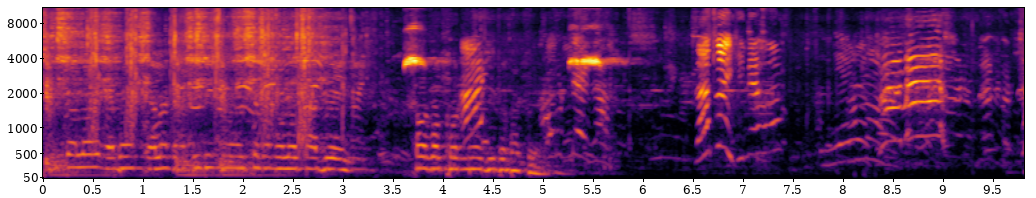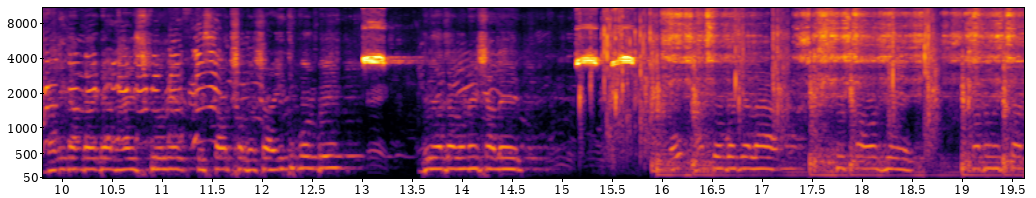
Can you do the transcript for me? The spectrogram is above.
বিদ্যালয় এবং এলাকার বিভিন্ন সেবামূলক কাজে সর্বক্ষণ নিয়োজিত থাকে। বালিকান্দা ইডান হাই স্কুলের স্কাউট সদস্যরা ইতিপূর্বে দুই হাজার উনিশ সালের সুসহজে প্রথম স্থান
